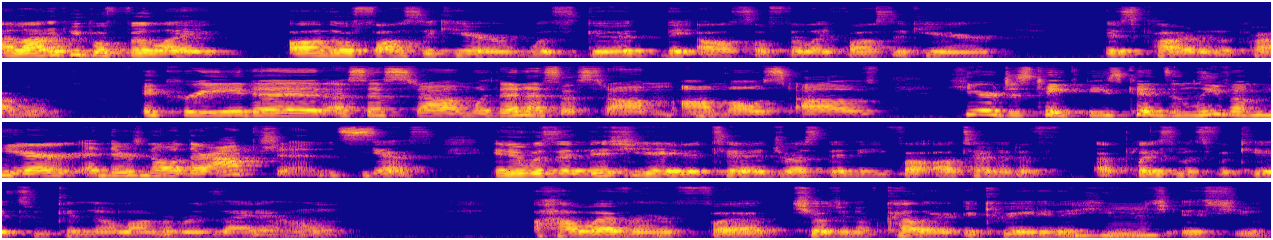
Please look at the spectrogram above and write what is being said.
a lot of people feel like although foster care was good, they also feel like foster care is part of the problem. it created a system within a system almost of here, just take these kids and leave them here, and there's no other options. Yes, and it was initiated to address the need for alternative uh, placements for kids who can no longer reside at home. However, for children of color, it created a Mhm. huge issue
